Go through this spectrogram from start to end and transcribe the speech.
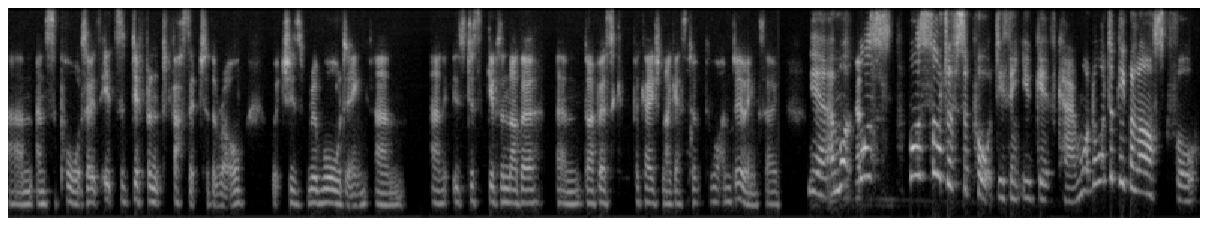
um, and support. So it's it's a different facet to the role, which is rewarding, um, and it just gives another um, diversification, I guess, to, to what I'm doing. So yeah, and what what's, what sort of support do you think you give, Karen? What what do people ask for?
